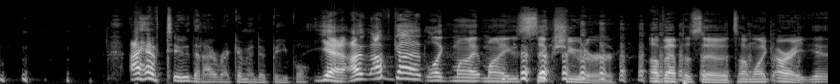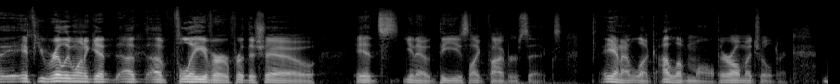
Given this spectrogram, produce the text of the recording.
I have two that I recommend to people. Yeah, I've, I've got like my my six shooter of episodes. I'm like, all right, if you really want to get a, a flavor for the show, it's you know these like five or six. You know, look, I love them all. They're all my children.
